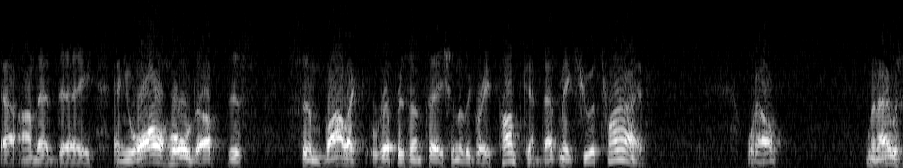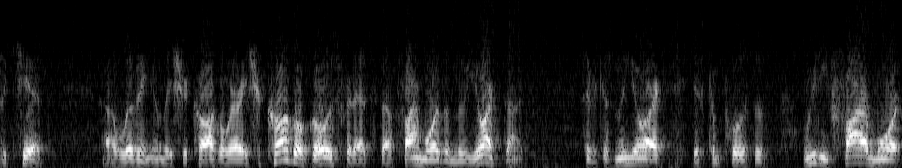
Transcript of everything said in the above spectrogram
uh, on that day, and you all hold up this symbolic representation of the great pumpkin. That makes you a tribe. Well, when I was a kid, uh, living in the Chicago area, Chicago goes for that stuff far more than New York does. See, because New York is composed of really far more,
